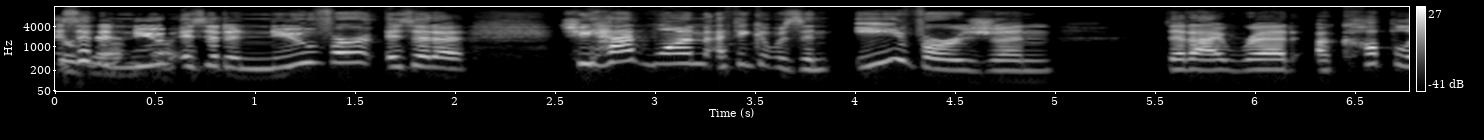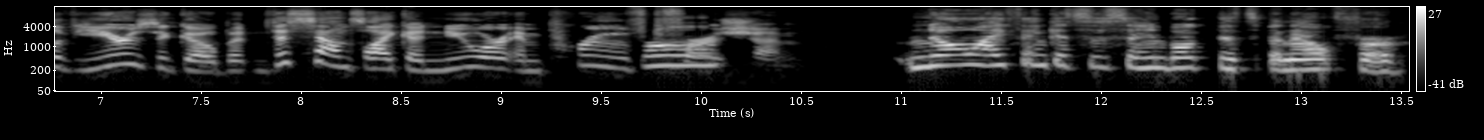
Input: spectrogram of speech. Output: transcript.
is it a new? Is it a new ver? Is it a? She had one. I think it was an e version that I read a couple of years ago. But this sounds like a newer, improved Well, version. no, I think it's the same book that's been out for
